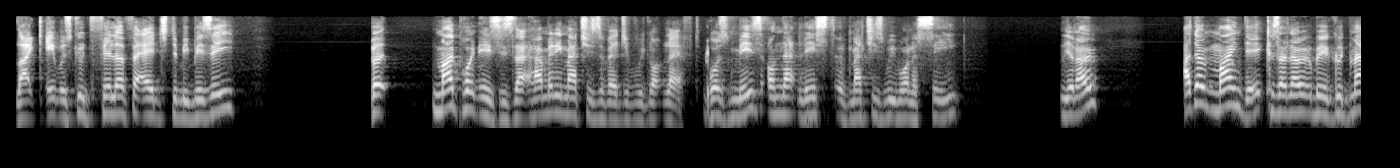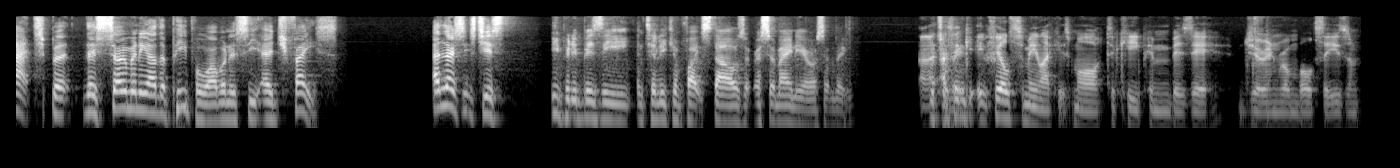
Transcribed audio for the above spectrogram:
Like it was good filler for Edge to be busy. My point is, is that how many matches of Edge have we got left? Was Miz on that list of matches we want to see? You know, I don't mind it because I know it'll be a good match, but there's so many other people I want to see Edge face. Unless it's just keeping him busy until he can fight Styles at WrestleMania or something. I, I think it feels to me like it's more to keep him busy during Rumble season.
